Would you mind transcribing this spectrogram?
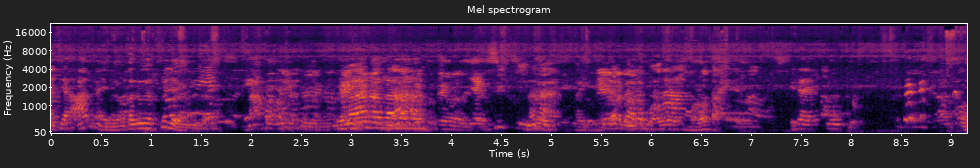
আচ্ছা আর নাই ওখানে একটু যাবেন না না না না না বড় এটা একটু ও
